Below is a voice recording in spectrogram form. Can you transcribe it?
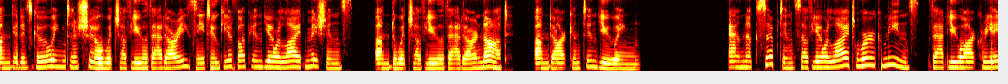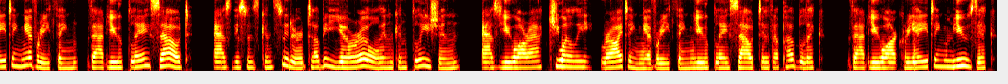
and it is going to show which of you that are easy to give up in your light missions, and which of you that are not, and are continuing. An acceptance of your light work means that you are creating everything that you place out, as this is considered to be your role in completion, as you are actually writing everything you place out to the public, that you are creating music,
